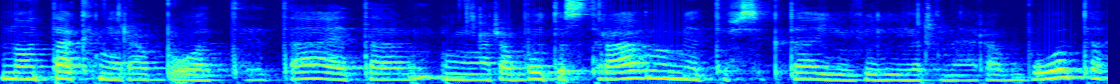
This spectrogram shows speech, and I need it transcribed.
но так не работает. Да? Это работа с травмами, это всегда ювелирная работа,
